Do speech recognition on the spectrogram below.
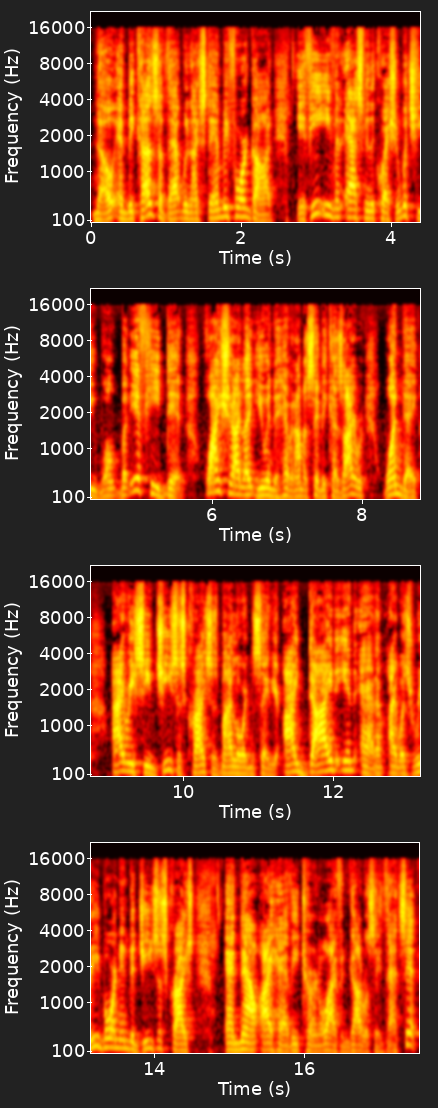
No, and because of that, when I stand before God, if he even asks me the question, which he won't, but if he did, why should I let you into heaven? I'm going to say, because I, one day, I received Jesus Christ as my Lord and Savior. I died in Adam. I was reborn into Jesus Christ, and now I have eternal life. And God will say, That's it.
